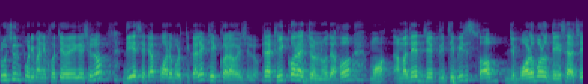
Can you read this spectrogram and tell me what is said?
প্রচুর পরিমাণে ক্ষতি হয়ে গেছিল, দিয়ে সেটা পরবর্তীকালে ঠিক করা হয়েছিল। এটা ঠিক করার জন্য দেখো আমাদের যে পৃথিবীর সব যে বড় বড় দেশ আছে,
